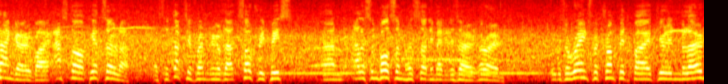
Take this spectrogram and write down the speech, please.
Libertango by Astor Piazzolla, a seductive rendering of that sultry piece, and Alison Balsom has certainly made it his own, her own. It was arranged for trumpet by Julian Malone.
